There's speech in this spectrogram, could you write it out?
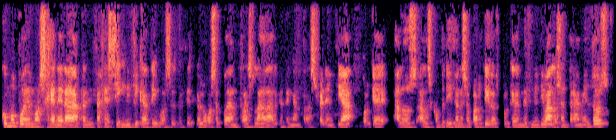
¿cómo podemos generar aprendizajes significativos? Es decir, que luego se puedan trasladar, que tengan transferencia porque a, los, a las competiciones o partidos, porque en definitiva los entrenamientos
